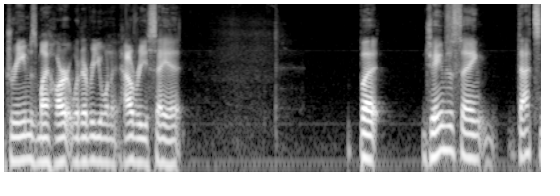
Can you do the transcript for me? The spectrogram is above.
dreams, my heart, whatever you want to, however you say it. But James is saying that's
